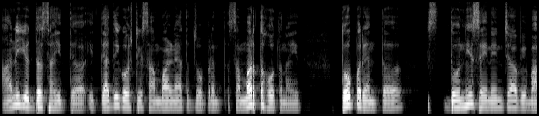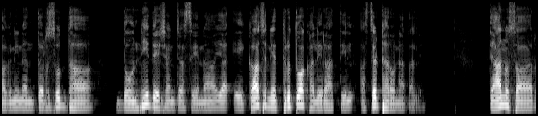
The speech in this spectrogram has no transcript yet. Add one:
आणि युद्ध साहित्य इत्यादी गोष्टी सांभाळण्यात जोपर्यंत समर्थ होत नाहीत तोपर्यंत दोन्ही सेनेच्या विभागणीनंतर सुद्धा दोन्ही देशांच्या सेना या एकाच नेतृत्वाखाली राहतील असे ठरवण्यात आले. त्यानुसार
